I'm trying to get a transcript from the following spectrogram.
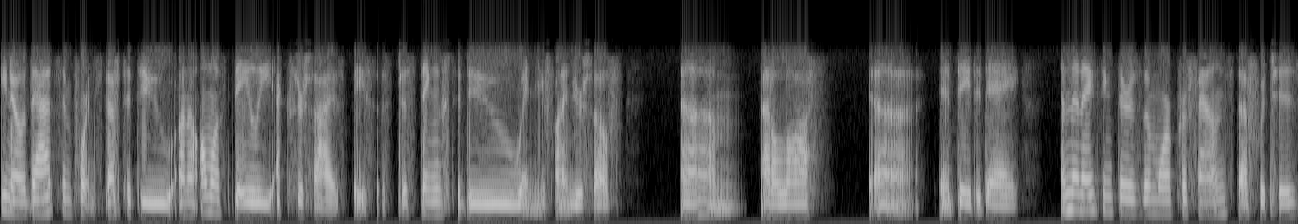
you know that's important stuff to do on an almost daily exercise basis. Just things to do when you find yourself um, at a loss uh, day to day. And then I think there's the more profound stuff, which is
